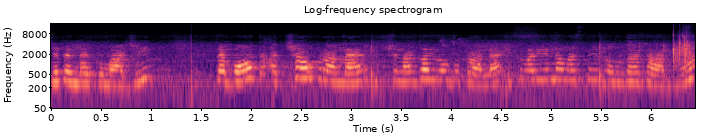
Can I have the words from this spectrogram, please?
ਜਤਿੰਦਰ ਕੁਮਾਰ ਜੀ, ਤਾਂ ਬਹੁਤ ਅੱਛਾ ਉਪਰਾਲਾ ਹੈ ਸ਼ਲਾਘਾਯੋਗ ਉਪਰਾਲਾ ਹੈ ਇੱਕ ਵਾਰੀ ਇਹਨਾਂ ਵਾਸਤੇ ਜ਼ੋਰਦਾਰ ਤਾੜੀਆਂ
